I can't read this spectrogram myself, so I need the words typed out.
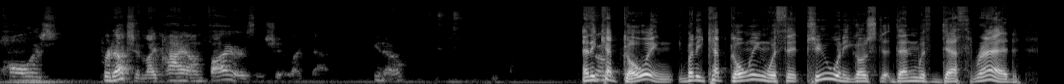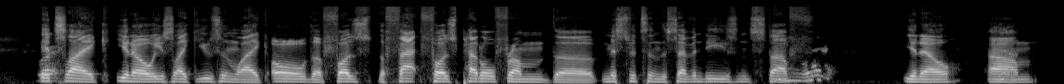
polished production like high on fires and shit like that you know And he kept going, but he kept going with it too when he goes to then with Deth Red. It's like, you know, he's like using like, oh, the fuzz, the fat fuzz pedal from the Misfits in the 70s and stuff. Mhm. you know Yeah. um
